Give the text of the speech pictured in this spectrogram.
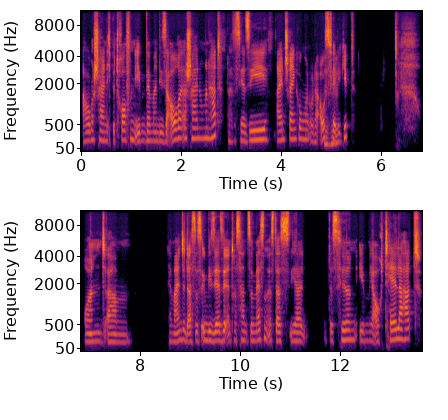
augenscheinlich betroffen, eben wenn man diese Auraerscheinungen hat, dass es ja Seheinschränkungen oder Ausfälle mhm. gibt. Und ähm, er meinte, dass es irgendwie sehr, sehr interessant zu messen ist, dass ja das Hirn eben ja auch Täler hat,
